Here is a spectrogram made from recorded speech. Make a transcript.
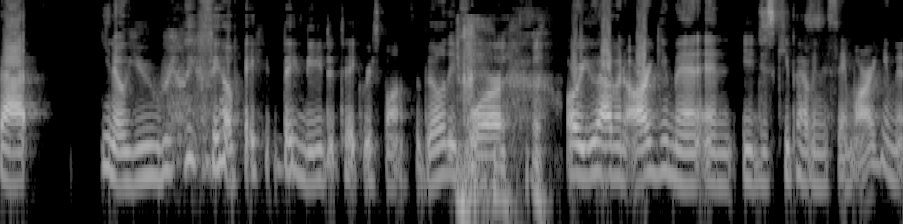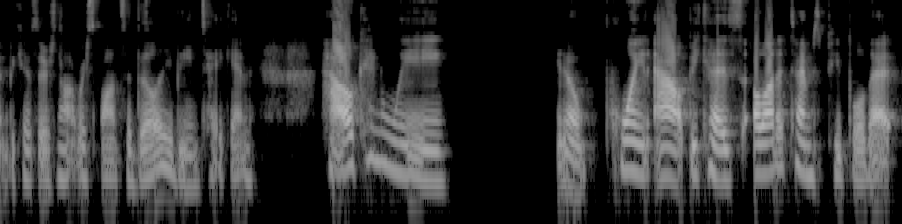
that you know you really feel they, they need to take responsibility for or you have an argument and you just keep having the same argument because there's not responsibility being taken how can we you know point out because a lot of times people that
